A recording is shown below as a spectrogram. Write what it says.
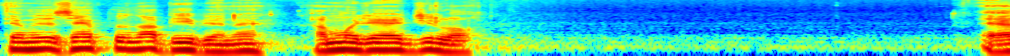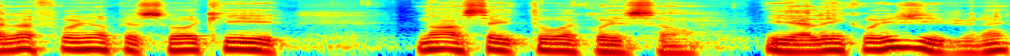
Temos exemplo na Bíblia, né? A mulher de Ló. Ela foi uma pessoa que não aceitou a correção. E ela é incorrigível, né?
